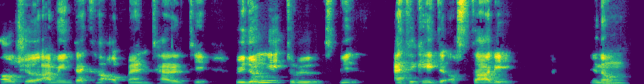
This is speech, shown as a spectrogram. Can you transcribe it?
culture, I mean, that kind of mentality, we don't need to be educated or study, you know. Mm.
